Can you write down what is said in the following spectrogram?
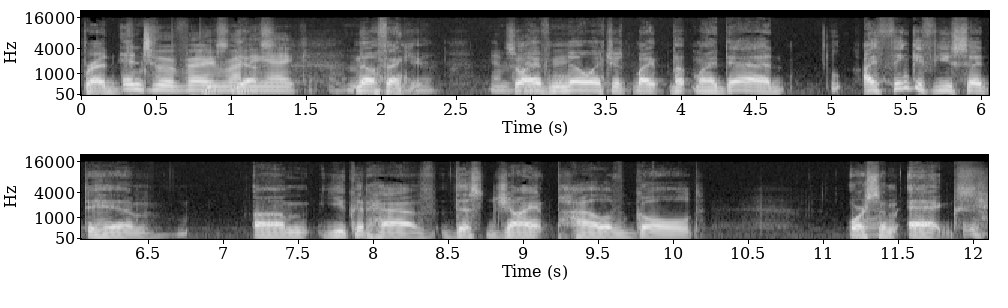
bread into a very piece- running yes. egg. No, thank you. So I have very no interest. My, but my dad, I think if you said to him, um, you could have this giant pile of gold or some eggs.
